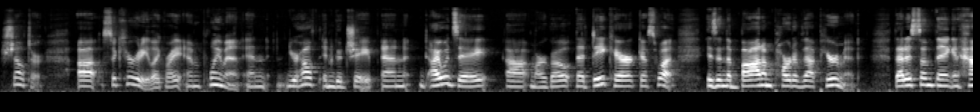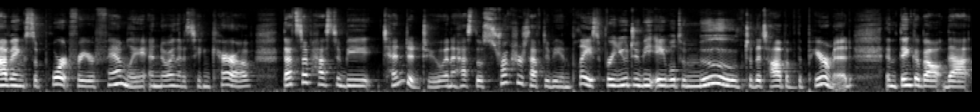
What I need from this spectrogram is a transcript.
shelter, uh, security, like, right, employment, and your health in good shape. And I would say, uh, Margot, that daycare, guess what, is in the bottom part of that pyramid. That is something, and having support for your family and knowing that it's taken care of, that stuff has to be tended to, and it has those structures have to be in place for you to be able to move to the top of the pyramid and think about that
